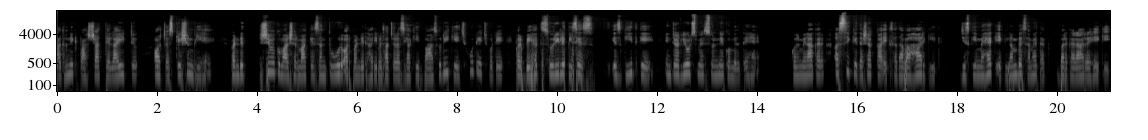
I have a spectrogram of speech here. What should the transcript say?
आधुनिक पाश्चात्य लाइट और चस्ट्रेशन भी है। पंडित शिव कुमार शर्मा के संतूर और पंडित हरिप्रसाद चौरसिया की बांसुरी के छोटे छोटे पर बेहद सुरीले पीसेस इस गीत के इंटरल्यूड्स में सुनने को मिलते हैं। कुल मिलाकर 80 के दशक का एक सदाबहार गीत, जिसकी महक एक लंबे समय तक बरकरार रहेगी।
